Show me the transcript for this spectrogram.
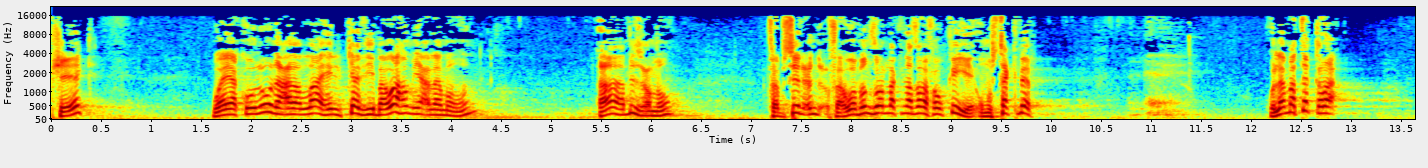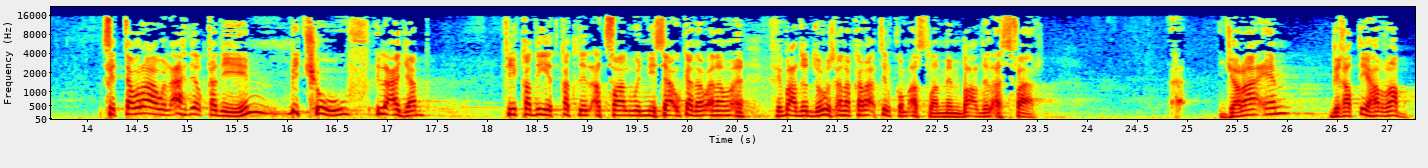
مش هيك؟ ويقولون على الله الكذب وهم يعلمون. آه بيزعموا فبصير عنده فهو بنظر لك نظرة فوقية ومستكبر. ولما تقرأ في التوراة والعهد القديم بتشوف العجب. في قضية قتل الأطفال والنساء وكذا وأنا في بعض الدروس أنا قرأت لكم أصلا من بعض الأسفار. جرائم بغطيها الرب.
